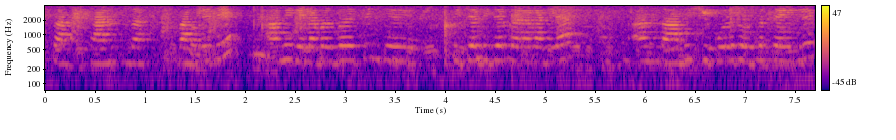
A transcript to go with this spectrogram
सा- छान वागले ते आम्ही गेल्याबरोबर ते ते टीचर टीचर करायला लागल्या आणि आम्ही शिकवलं थोडंसं त्याले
